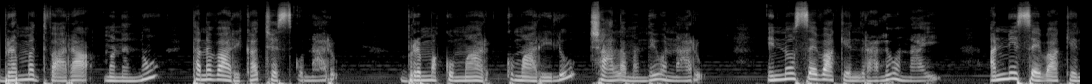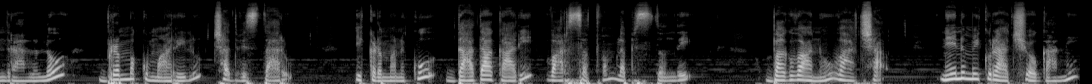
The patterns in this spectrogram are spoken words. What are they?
బ్రహ్మ ద్వారా మనల్ని తనవారిగా చేసుకున్నారు. బ్రహ్మ కుమార్ కుమారీలు చాలామంది ఉన్నారు. ఎన్నో సేవా కేంద్రాలు ఉన్నాయి. అన్ని సేవా కేంద్రాలలో బ్రహ్మకుమారీలు చదివిస్తారు. ఇక్కడ మనకు దాదాగారి వారసత్వం లభిస్తుంది. భగవాను వాచ. నేను మీకు రాజయోగాన్ని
